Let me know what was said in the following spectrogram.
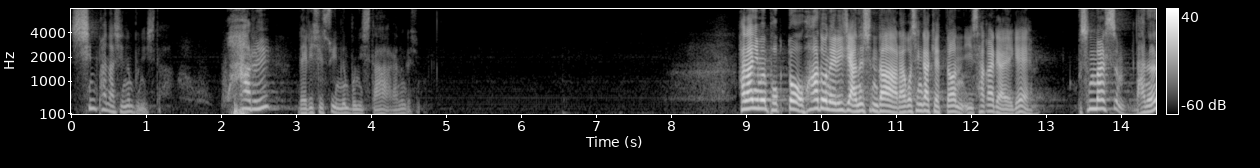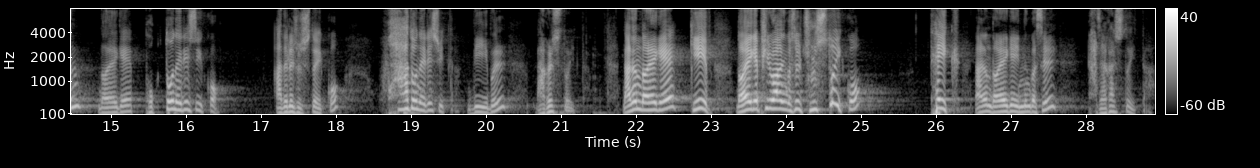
심판하시는 분이시다. 화를 내리실 수 있는 분이시다라는 것입니다. 하나님은 복도 화도 내리지 않으신다라고 생각했던 이 사가랴에게 무슨 말씀? 나는 너에게 복도 내릴 수 있고 아들을 줄 수도 있고 화도 내릴 수 있다. 네 입을 막을 수도 있다. 나는 너에게 give 너에게 필요한 것을 줄 수도 있고 take 나는 너에게 있는 것을 가져갈 수도 있다.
